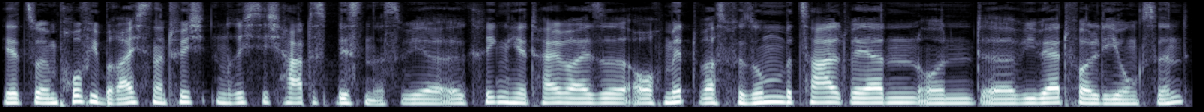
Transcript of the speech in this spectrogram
jetzt so im Profibereich, ist natürlich ein richtig hartes Business. Wir äh, kriegen hier teilweise auch mit, was für Summen bezahlt werden und äh, wie wertvoll die Jungs sind.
